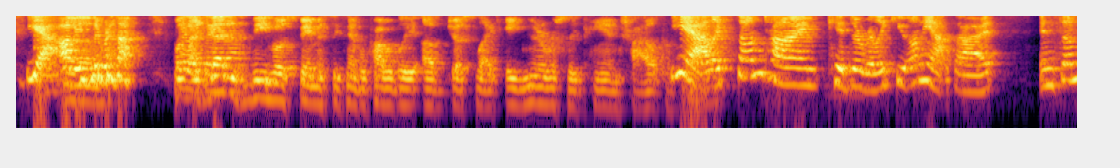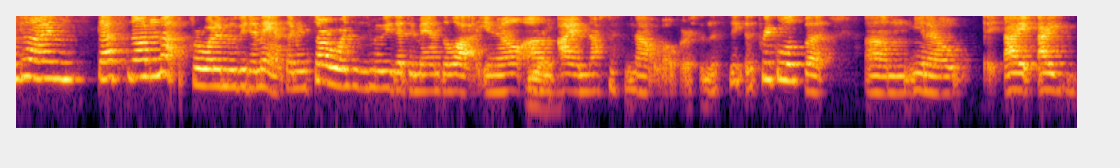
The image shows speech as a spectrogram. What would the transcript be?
yeah. Obviously, Um, we're not. But like that that. is the most famous example probably of just like a universally panned child. Yeah, like sometimes kids are really cute on the outside, and sometimes that's not enough for what a movie demands. I mean, Star Wars is a movie that demands a lot. You know, um, Right. I am not not well versed in this, the prequels, but um, you know, I I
